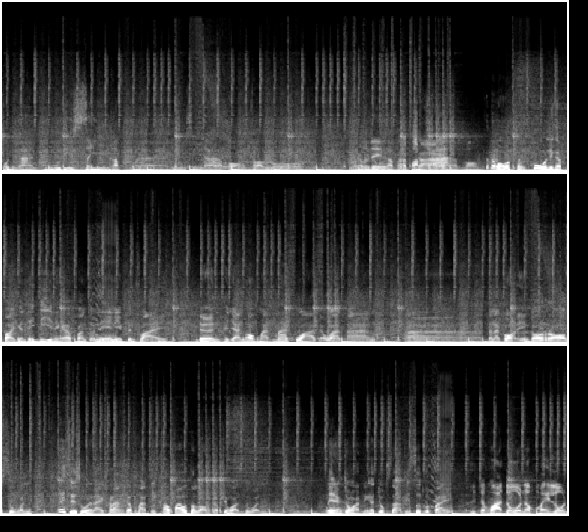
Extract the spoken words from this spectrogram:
ผลงานคู่ทีสี่ 4 ครับอ่าดูสีหน้าของฟลาวิโอ ครับเดครับภาพภาพช้าช้าครับหมองก็ต้องบอกว่าทั้งคู่นี่ครับต่อยกันได้ดีนะครับฟานโตเน่นี่เป็นฝ่ายเดินขยันออกหมัดมากกว่า แต่ว่าทางอ่าธนากรเองก็รอสวนได้สวยๆหลายครั้งครับหมัดนี้เข้าเป้าตลอดครับจังหวะสวนนี่นะจังหวะนี้ครับยกสามที่สุดลงไปคือจังหวะโดนอะไม่หล่น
